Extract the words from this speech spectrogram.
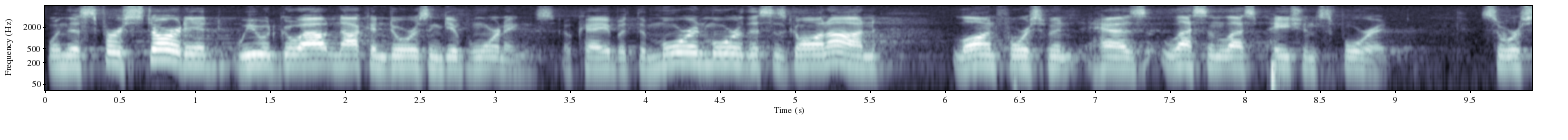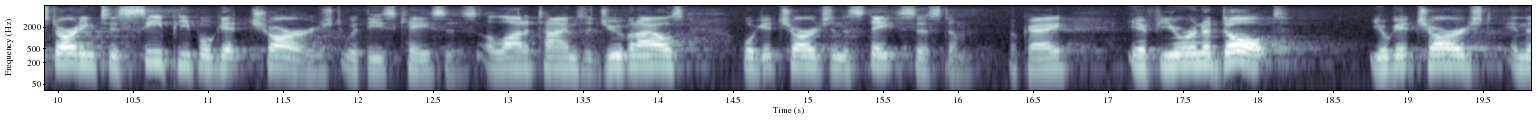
When this first started, we would go out, knock on doors, and give warnings, okay? But the more and more this has gone on, law enforcement has less and less patience for it. So we're starting to see people get charged with these cases. A lot of times the juveniles will get charged in the state system, okay? If you're an adult, you'll get charged and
